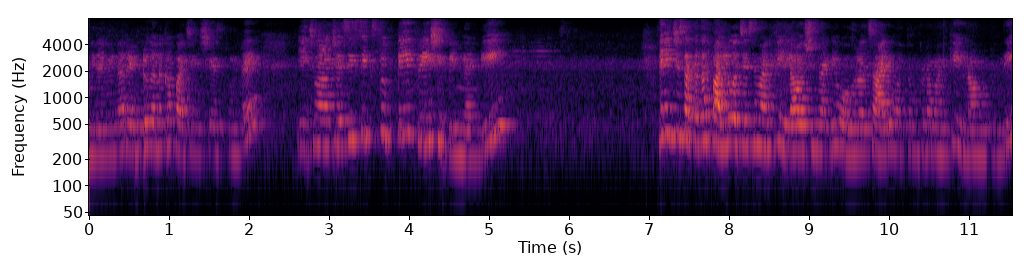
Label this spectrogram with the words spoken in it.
మీరు ఏమైనా రెండు కనుక పర్చేస్ చేసుకుంటే ఈచ్ వన్ వచ్చేసి సిక్స్ ఫిఫ్టీ ఫ్రీ షిప్పింగ్ అండి. దీని నుంచి కదా పళ్ళు వచ్చేసి మనకి ఇలా వచ్చిందండి. ఓవరాల్ సారీ మొత్తం కూడా మనకి ఇలా ఉంటుంది.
